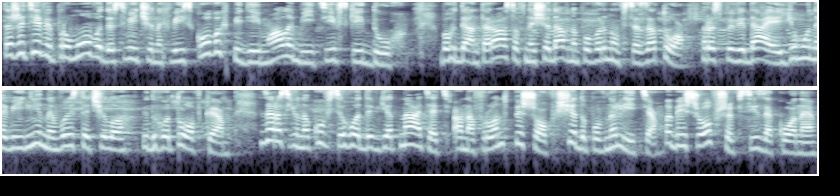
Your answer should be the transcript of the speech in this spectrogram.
Та життєві промови досвідчених військових підіймали бійцівський дух. Богдан Тарасов нещодавно повернувся з АТО. Розповідає, йому на війні не вистачило підготовки. Зараз юнаку всього 19, а на фронт пішов ще до повноліття, обійшовши всі закони.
